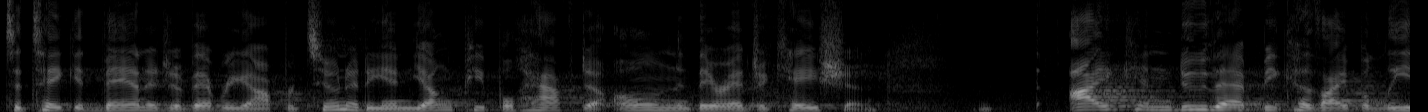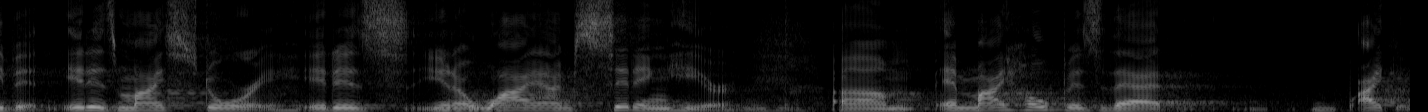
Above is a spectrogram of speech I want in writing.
to take advantage of every opportunity, and young people have to own their education. I can do that because I believe it. It is my story. It is, you know, mm-hmm. why I'm sitting here. Mm-hmm. Um, and my hope is that I can,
